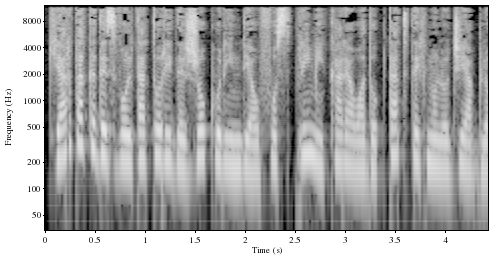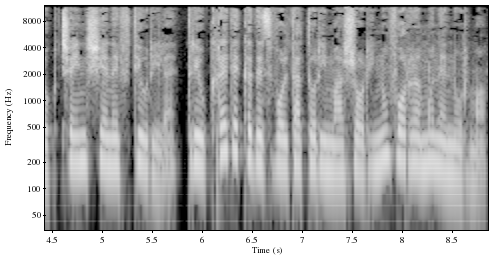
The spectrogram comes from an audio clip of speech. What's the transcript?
Chiar dacă dezvoltatorii de jocuri indie au fost primii care au adoptat tehnologia blockchain și NFT-urile, Triu crede că dezvoltatorii majori nu vor rămâne în urmă.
